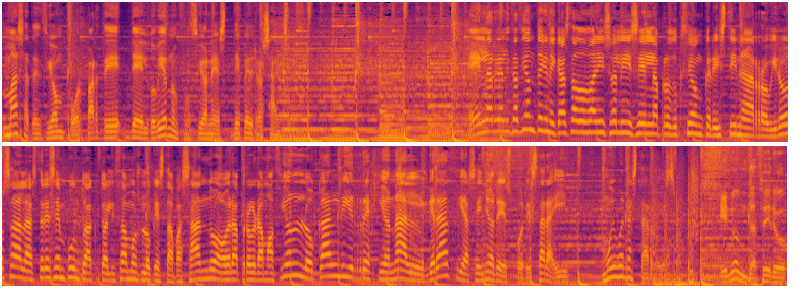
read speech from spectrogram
más atención por parte del gobierno en funciones de Pedro Sánchez. En la realización técnica ha estado Dani Solís, en la producción Cristina Rovirosa. A las 3 en punto actualizamos lo que está pasando. Ahora programación local y regional. Gracias, señores, por estar ahí. Muy buenas tardes. En Onda Cero,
